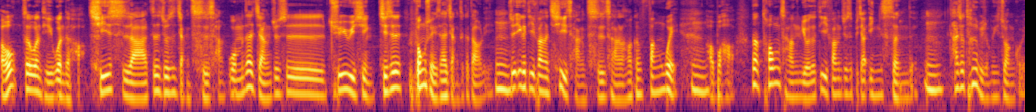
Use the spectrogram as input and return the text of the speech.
哦，这个问题问得好。其实啊，这就是讲磁场。我们在讲就是区域性，其实风水是在讲这个道理。嗯就一个地方的气场、磁场，然后跟方位嗯好不好？那通常有的地方就是比较阴森的，嗯它就特别容易撞鬼。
